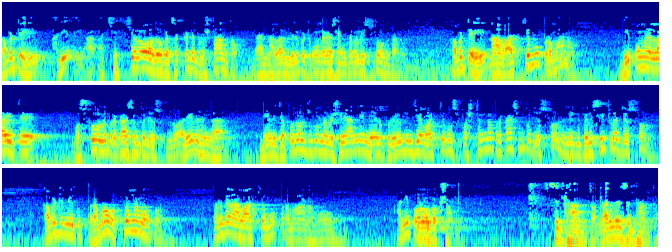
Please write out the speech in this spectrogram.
కాబట్టి అది ఆ చర్చలో అదొక చక్కటి దృష్టాంతం. దాన్ని అలా వదిలిపెట్టకుండా శంకరులు ఇస్తూ ఉంటారు. కాబట్టి నా వాక్యము ప్రమాణం. దీపం ఎలా అయితే వస్తువులను ప్రకాశింపజేస్తుందో అదేవిధంగా నేను చెప్పదలుచుకున్న విషయాన్ని నేను ప్రయోగించే వాక్యము స్పష్టంగా ప్రకాశింపజేస్తోంది. నీకు తెలిసిట్లా చేస్తోంది. కాబట్టి నీకు భ్రమ ఉత్పన్నమవుతోంది. కనుక నా వాక్యము ప్రమాణము అని పూర్వపక్షం సిద్ధాంతం. దాని మీద సిద్ధాంతం.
